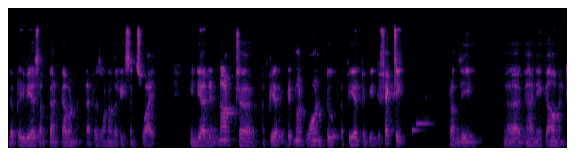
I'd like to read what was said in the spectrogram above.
the previous Afghan government. That was one of the reasons why India did not uh, appear, did not want to appear to be defecting from the uh, Ghani government.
